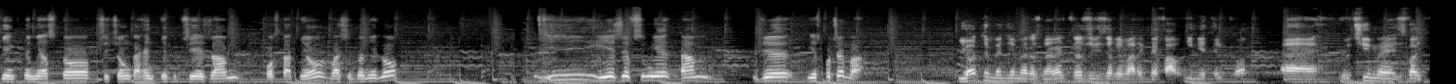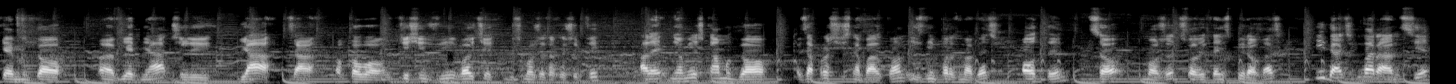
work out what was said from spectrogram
piękne miasto, przyciąga, chętnie tu przyjeżdżam ostatnio właśnie do niego i jeżdżę w sumie tam, gdzie jest potrzeba. I o tym będziemy rozmawiać, drodzy widzowie Marek TV i nie tylko. E, wrócimy z Wojtkiem do e, Wiednia, czyli ja za około 10 dni, Wojciech być może trochę szybciej, ale nie omieszkam go zaprosić na balkon i z nim porozmawiać o tym, co może człowieka inspirować i dać gwarancję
